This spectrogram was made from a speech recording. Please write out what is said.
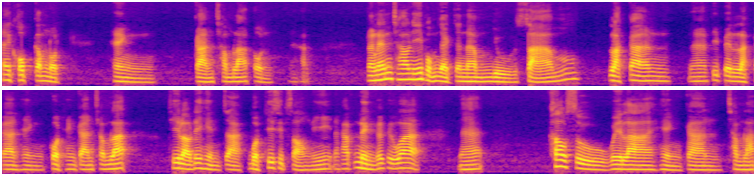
ให้ครบกำหนดแห่งการชำระตน ดังนั้นเช้านี้ผมอยากจะนำอยู่ 3 หลักการนะฮะที่เป็นหลักการแห่งกฎแห่งการชำระที่เราได้เห็นจากบทที่ 12 นี้นะครับหนึ่งก็คือว่านะฮะเข้าสู่เวลาแห่งการชำระ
